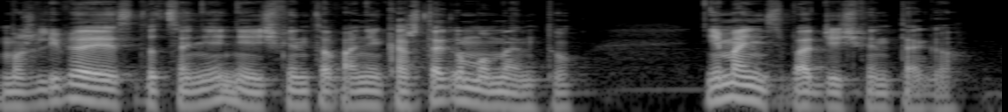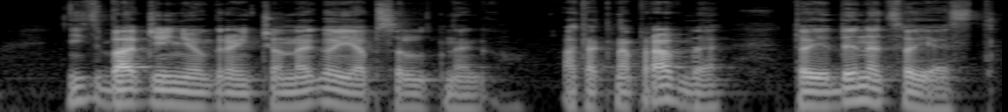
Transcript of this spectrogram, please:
Możliwe jest docenienie i świętowanie każdego momentu. Nie ma nic bardziej świętego, nic bardziej nieograniczonego i absolutnego, a tak naprawdę to jedyne co jest.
